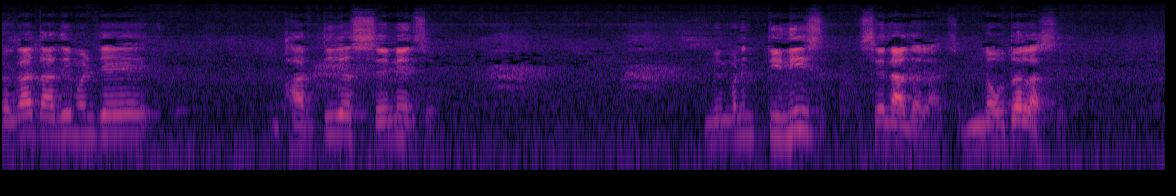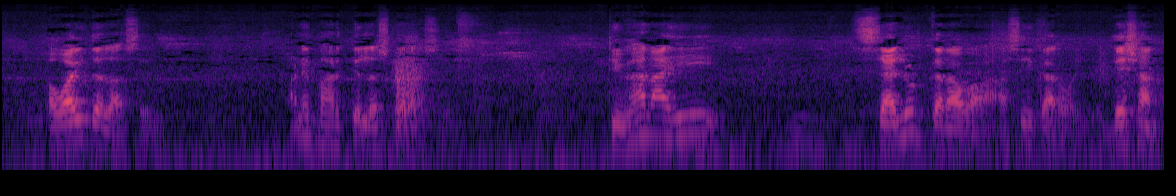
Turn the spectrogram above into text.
सगळ्यात आधी म्हणजे भारतीय सेनेचं. मी म्हणेन तिन्ही सेना दलाचं म्हणजे नौदल असेल हवाई दल असेल आणि भारतीय लष्कर असेल. तिघांनाही सॅल्यूट करावा अशी ही कारवाई आहे देशानं.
